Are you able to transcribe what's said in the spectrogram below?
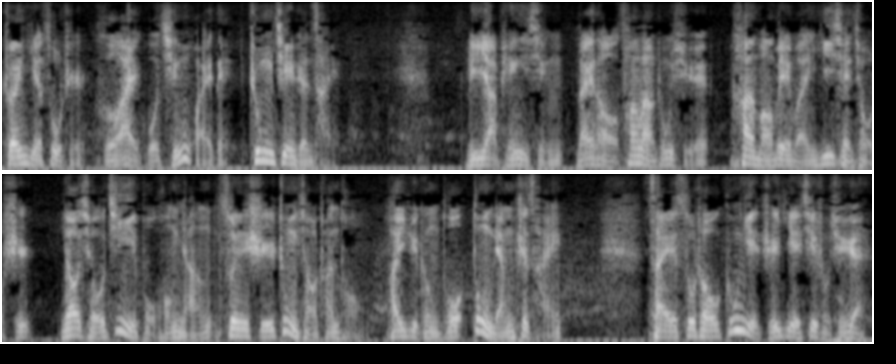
专业素质和爱国情怀的中坚人才。李亚平一行来到沧浪中学看望慰问一线教师，要求进一步弘扬尊师重教传统，培育更多栋梁之才。在苏州工业职业技术学院，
